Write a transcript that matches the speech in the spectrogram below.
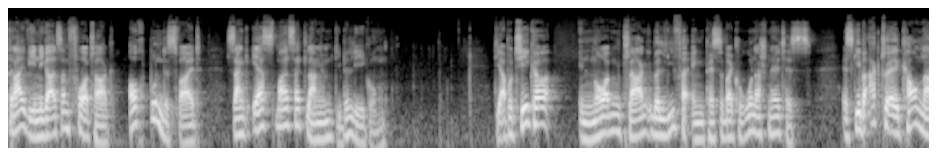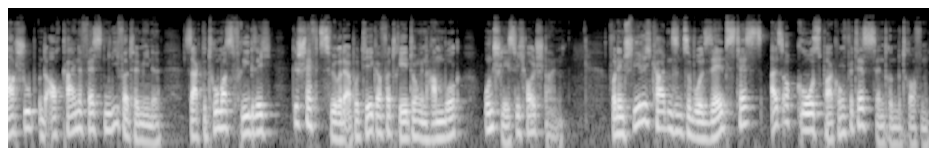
Drei weniger als am Vortag. Auch bundesweit sank erstmals seit langem die Belegung. Die Apotheker im Norden klagen über Lieferengpässe bei Corona-Schnelltests. Es gebe aktuell kaum Nachschub und auch keine festen Liefertermine, sagte Thomas Friedrich, Geschäftsführer der Apothekervertretung in Hamburg und Schleswig-Holstein. Von den Schwierigkeiten sind sowohl Selbsttests als auch Großpackungen für Testzentren betroffen.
